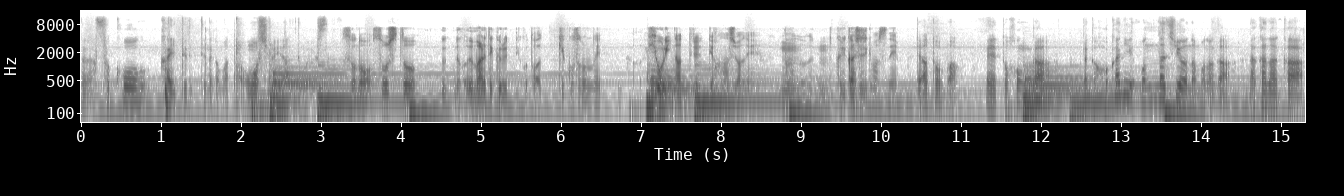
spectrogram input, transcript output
なんかそこを書いてるっていうのがまた面白いなって思いました。その喪失とうなんか生まれてくるっていうことは結構そのね表裏になってるっていう話はね、あのうん繰り返し出てきますね。であと、まあえー、と本がなんか他に同じようなものがなかなか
